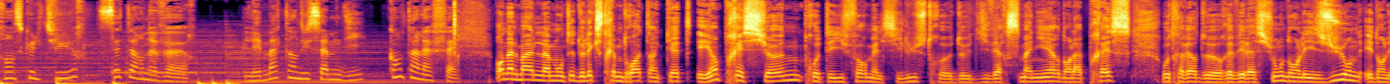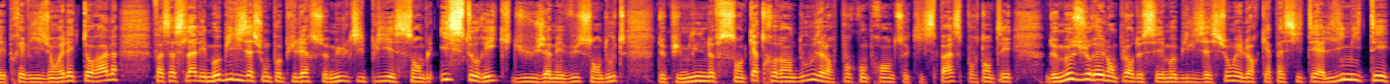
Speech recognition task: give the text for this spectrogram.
France Culture, 7h-9h. Les matins du samedi, Quentin l'a fait. En Allemagne, la montée de l'extrême droite inquiète et impressionne. Protéiforme, elle s'illustre de diverses manières dans la presse, au travers de révélations, dans les urnes et dans les prévisions électorales. Face à cela, les mobilisations populaires se multiplient et semblent historiques, du jamais vu sans doute depuis 1992. Alors pour comprendre ce qui se passe, pour tenter de mesurer l'ampleur de ces mobilisations et leur capacité à limiter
